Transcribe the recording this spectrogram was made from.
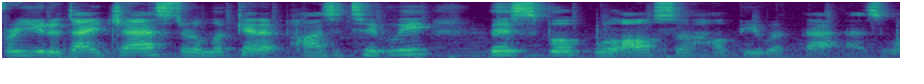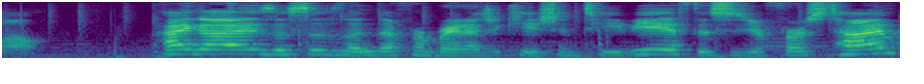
for you to digest or look at it positively, this book will also help you with that as well. Hi guys, this is Linda from Brain Education TV. If this is your first time,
